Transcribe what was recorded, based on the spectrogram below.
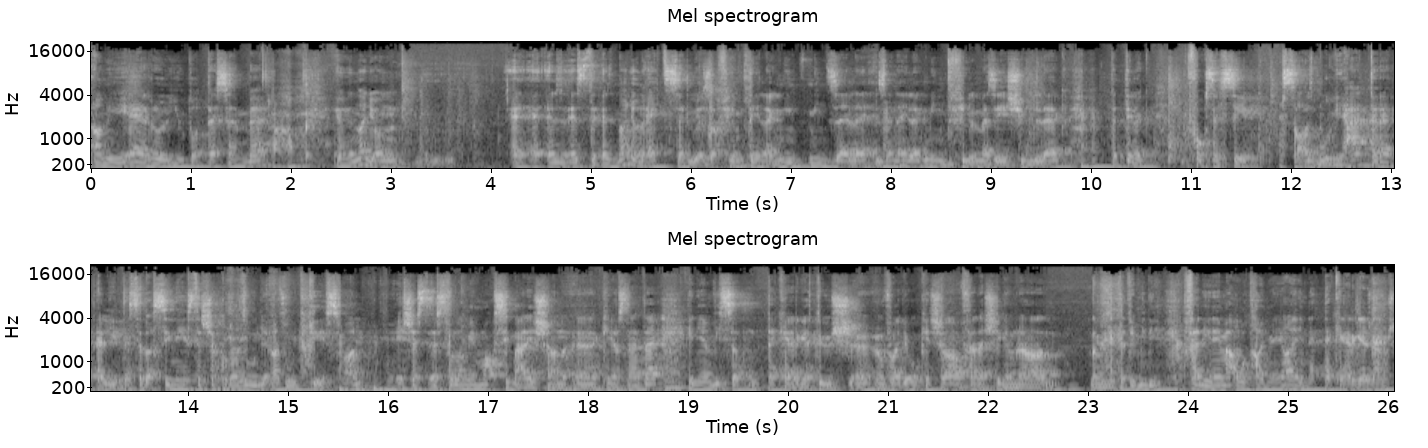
ami erről jutott eszembe. Aha. Nagyon ez, ez, ez nagyon egyszerű ez a film, tényleg mind, mind zeneileg, mind filmezésügyleg. Tehát tényleg fogsz egy szép Salzburgi hátteret, eléteszed a színészt, és akkor az úgy, az úgy kész van, és ezt, ezt valami maximálisan e, kihasználták. Én ilyen visszatekergetős vagyok, és a feleségemre a nem így, tehát hogy mindig felé már ott hagyni, hogy ne tekergesd, most,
